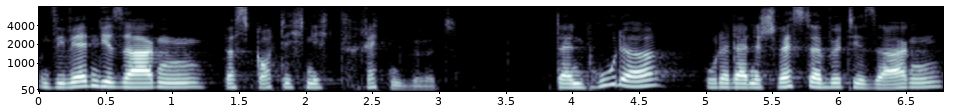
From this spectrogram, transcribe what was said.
und sie werden dir sagen, dass Gott dich nicht retten wird. Dein Bruder oder deine Schwester wird dir sagen,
